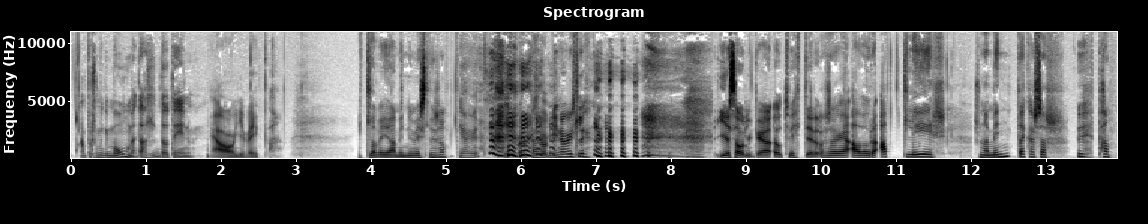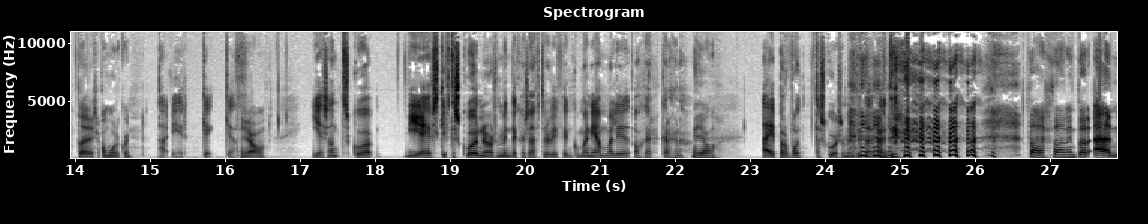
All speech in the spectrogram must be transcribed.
það er bara svo mikið móment alltaf á deginu. Já, ég veit það. Ítla vegið að minni samt. Já, ég veit. Ég er bara að pæla á mína veistlu. Ég sá líka á Twitter og sagði að það voru allir svona myndakassar upphantaðir á morgun. Það er geggjað. Já. Ég er samt sko, ég hef skipta skoðunur á þessum myndakassa eftir að við fengum hann í ammalið okkar krakkana. Já. Það er bara vond að skoða þessum myndið það. það er það reyndar en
